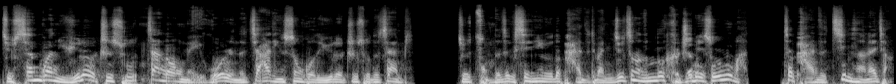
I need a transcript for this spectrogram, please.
就相关的娱乐支出占到美国人的家庭生活的娱乐支出的占比，就是总的这个现金流的盘子，对吧？你就挣了这么多可支配收入嘛，这盘子基本上来讲，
